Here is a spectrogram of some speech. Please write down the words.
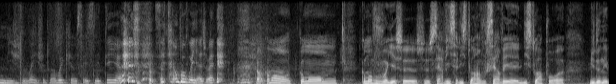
Mais je, ouais, je dois avouer que c'était c'était un beau voyage. Ouais. Comment, comment, comment vous voyez ce, ce service à l'histoire? Hein? Vous servez l'histoire pour euh, lui donner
